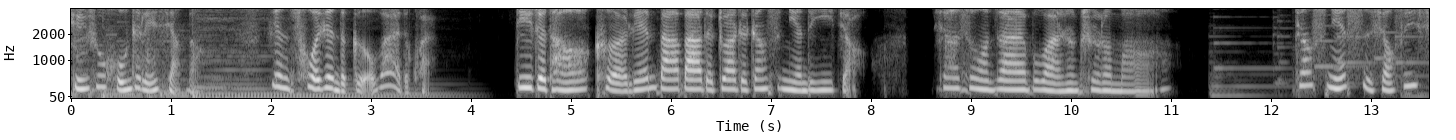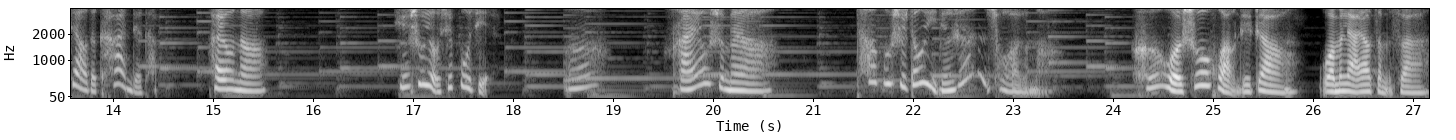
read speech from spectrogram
云舒红着脸想到，认错认得格外的快。低着头，可怜巴巴地抓着张思年的衣角。下次我再不晚上吃了吗？张思年似笑非笑地看着他。还有呢？云舒有些不解。嗯，还有什么呀？他不是都已经认错了吗？和我说谎这账，我们俩要怎么算？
